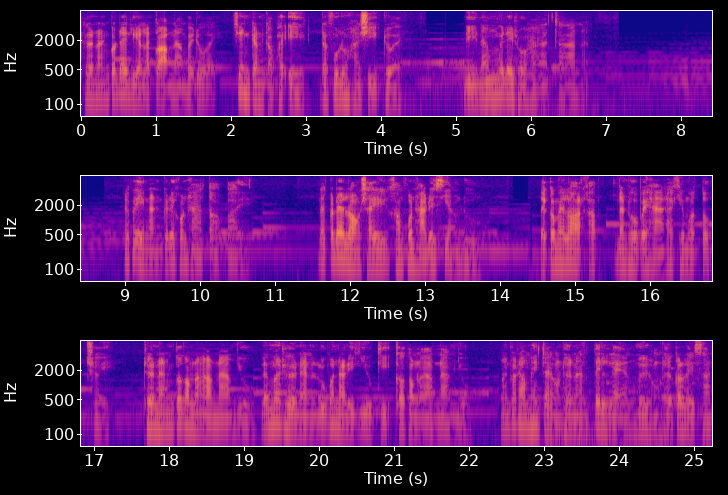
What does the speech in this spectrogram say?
เธอนั้นก็ได้เรียนและก็อาบน้ำไปด้วย เช่นกันกับพระเอกไดฟุรุฮาชิด้วย ดีนะไม่ได้โทรหาอาจารย์อะและพระเอกนั้นก็ได้ค้นหาต่อไป และก็ได้ลองใช้คำค้นหาด้วยเสียงดู แต่ก็ไม่รอดครับ ดันโทรไปหาทาเคโมโตะเฉย เธอนั้นก็กำลังอาบน้ำอยู่ และเมื่อเธอนั้นรู้ว่านาริยุกิก็กำลังอาบน้ำอยู่ มันก็ทำให้ใจของเธอนั้นเต้นแรง มือของเธอก็เลยสั่น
